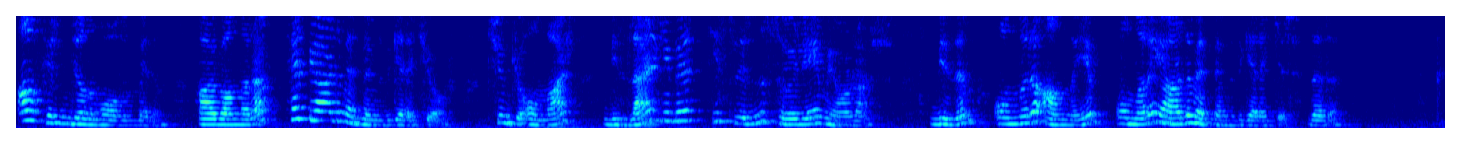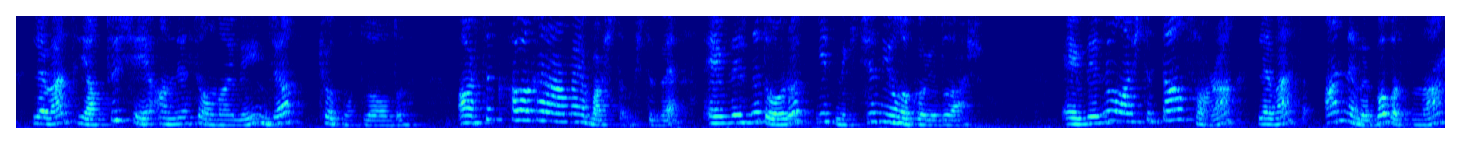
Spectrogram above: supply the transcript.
Aferin canım oğlum benim. Hayvanlara hep yardım etmemiz gerekiyor. Çünkü onlar bizler gibi hislerini söyleyemiyorlar. Bizim onları anlayıp onlara yardım etmemiz gerekir dedi. Levent yaptığı şeyi annesi onaylayınca çok mutlu oldu. Artık hava kararmaya başlamıştı ve evlerine doğru gitmek için yola koyuldular. Evlerine ulaştıktan sonra Levent anne ve babasına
